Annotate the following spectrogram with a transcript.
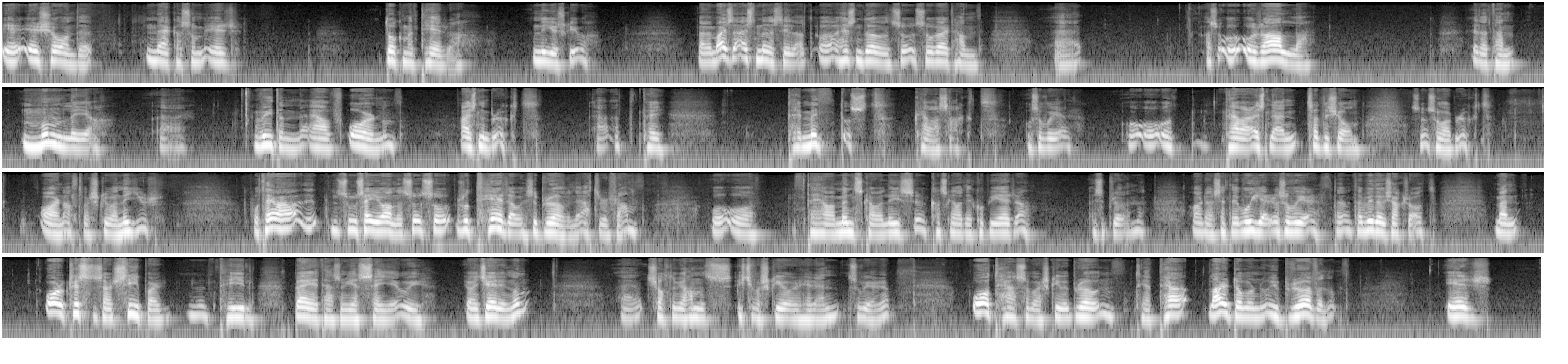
er, er sjående nekka som er dokumentera, nyskriva. Men vi meist eisen minnes til at og hessen døven så, så vært han eh, altså orala eller at han munnliga eh, viten av åren eisen brukt at de de myntost hva jeg var sagt, og så var. Og, og, og det var eisen en tradisjon som, som var brukt. Og han alt var skruva nyer. Og det var, som sier Johanne, så, så roterer vi disse brøvene etter og fram. Og, og det var minnska av lyse, kanskje hadde jeg kopiera disse brøvene. Og han har sendt det vujer og så vujer. Det, det videre ikke akkurat. Men år Kristus er sipar til begge det som jeg sier i evangelien eh, selv om Johannes ikkje var skriver her enn, så vi det, og det som var skriver i brøven, til at det lærdommen i brøven er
